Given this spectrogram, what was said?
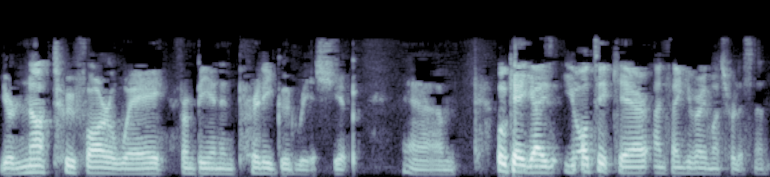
you're not too far away from being in pretty good race shape. Um, okay, guys, you all take care and thank you very much for listening.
